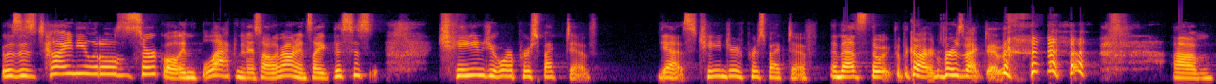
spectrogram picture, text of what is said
It was this tiny little circle in blackness all around. It's like this is change your perspective. Yes, change your perspective. And that's the the card perspective. um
